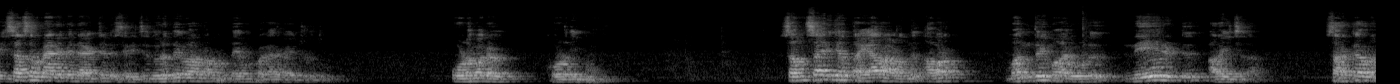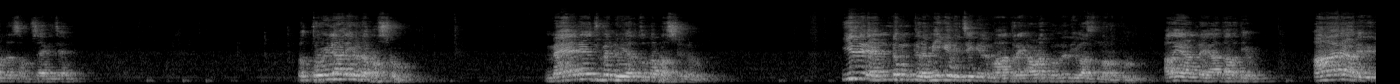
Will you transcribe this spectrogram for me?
ഡിസാസ്റ്റർ മാനേജ്മെന്റ് ആക്ട് അനുസരിച്ച് ദുരന്ത നിവാരണ നിയമപ്രകാരം ഏറ്റെടുത്തു. ഉടമകൾ കോടതി പോയി. സംസാരിക്കാൻ തയ്യാറാണെന്ന് അവർ മന്ത്രിമാരോട് നേരിട്ട് അറിയിച്ചതാണ്. സർക്കാർ എന്താ സംസാരിച്ച? ഇപ്പൊ തൊഴിലാളികളുടെ പ്രശ്നവും മാനേജ്മെന്റ് ഉയർത്തുന്ന പ്രശ്നങ്ങളും ഇത് രണ്ടും ക്രമീകരിച്ചെങ്കിൽ മാത്രമേ അവിടെ പുനരധിവാസം നടക്കുള്ളൂ. അതെയാണല്ലോ യാഥാർത്ഥ്യം. ആരാണ് ഇതിൽ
